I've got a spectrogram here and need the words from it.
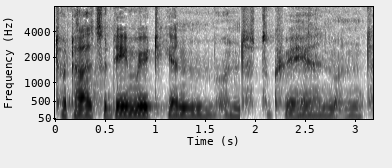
total zu demütigen und zu quälen und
